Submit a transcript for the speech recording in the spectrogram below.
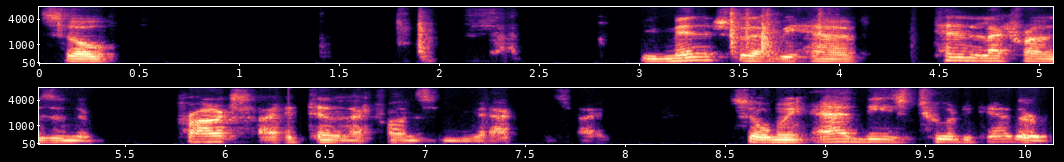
So we managed so that we have 10 electrons in the product side, 10 electrons in the reactant side. So when we add these two together,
